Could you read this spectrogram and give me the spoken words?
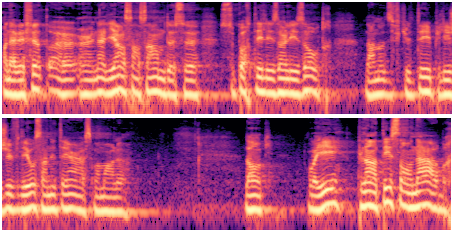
on avait fait une alliance ensemble de se supporter les uns les autres dans nos difficultés. Puis, les jeux vidéo, c'en était un à ce moment-là. Donc, voyez, planter son arbre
